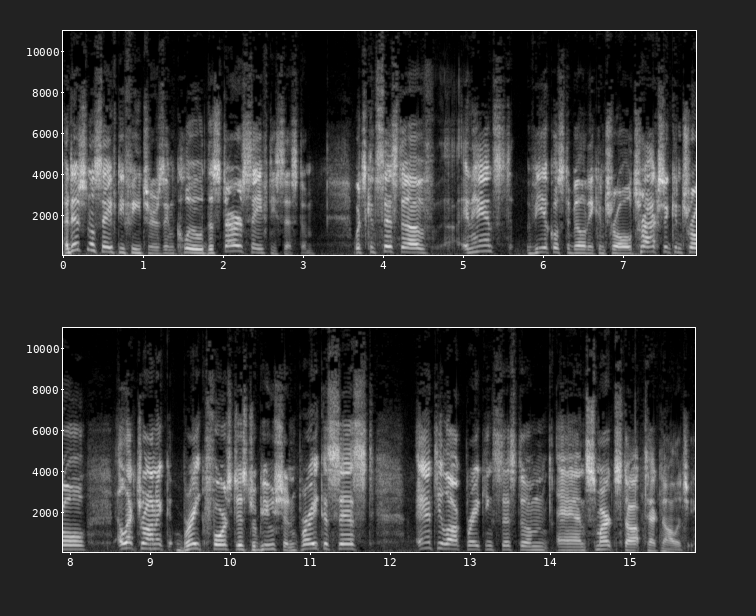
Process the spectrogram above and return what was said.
Additional safety features include the STAR safety system, which consists of enhanced vehicle stability control, traction control, electronic brake force distribution, brake assist, anti-lock braking system, and smart stop technology.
